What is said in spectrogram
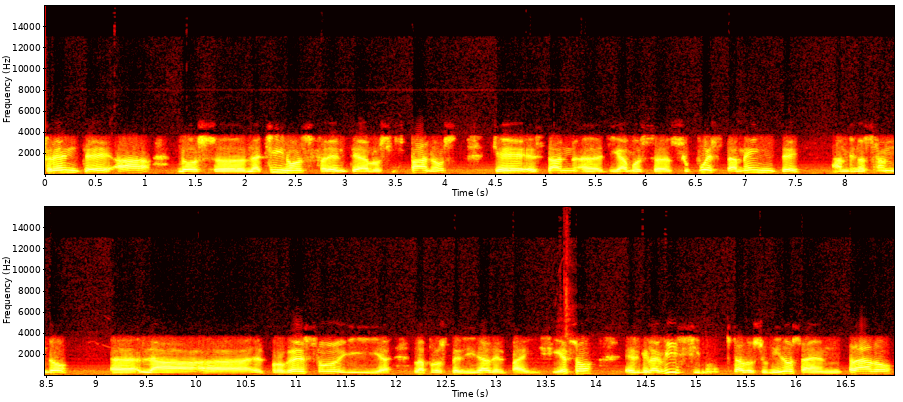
frente a los latinos, frente a los hispanos que están, digamos, supuestamente amenazando el progreso y la prosperidad del país. Y eso es gravísimo. Estados Unidos ha entrado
